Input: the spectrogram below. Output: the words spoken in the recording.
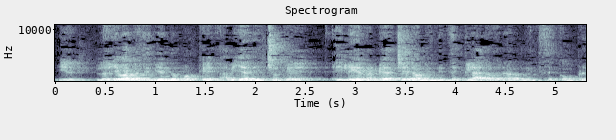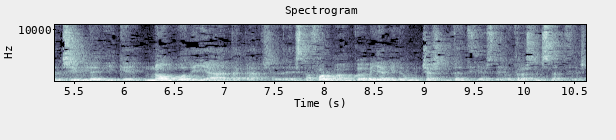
y lo lleva recibiendo porque había dicho que el IRPH era un índice claro, era un índice comprensible y que no podía atacarse de esta forma, aunque había habido muchas sentencias de otras instancias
